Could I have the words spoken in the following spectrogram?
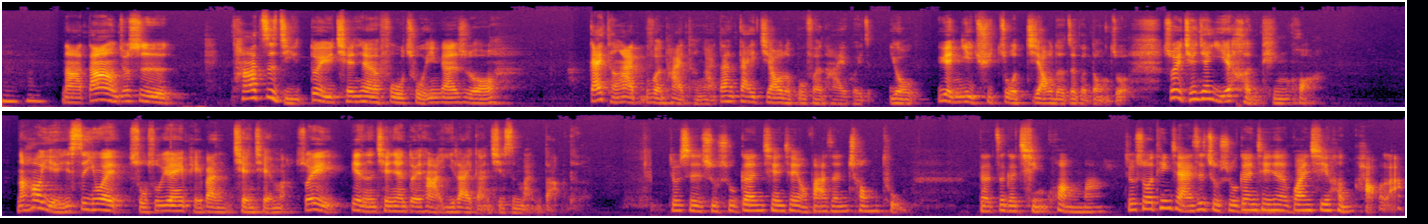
嗯哼，那当然就是他自己对于芊芊的付出，应该说。该疼爱部分他也疼爱，但该教的部分他也会有愿意去做教的这个动作，所以芊芊也很听话。然后也是因为叔叔愿意陪伴芊芊嘛，所以变成芊芊对他依赖感其实蛮大的。就是叔叔跟芊芊有发生冲突的这个情况吗？就说听起来是叔叔跟芊芊的关系很好啦，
